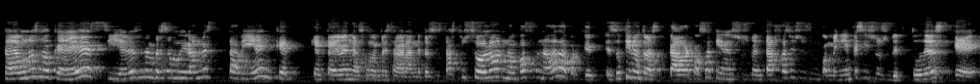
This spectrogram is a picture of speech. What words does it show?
cada uno es lo que es. Si eres una empresa muy grande, está bien que, que, te vendas una empresa grande. Pero si estás tú solo, no pasa nada, porque eso tiene otras. Cada cosa tiene sus ventajas y sus inconvenientes y sus virtudes que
